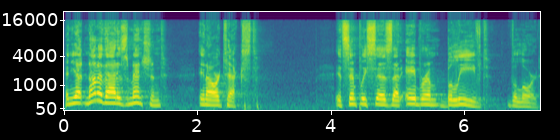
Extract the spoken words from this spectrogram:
And yet, none of that is mentioned in our text. It simply says that Abram believed the Lord,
